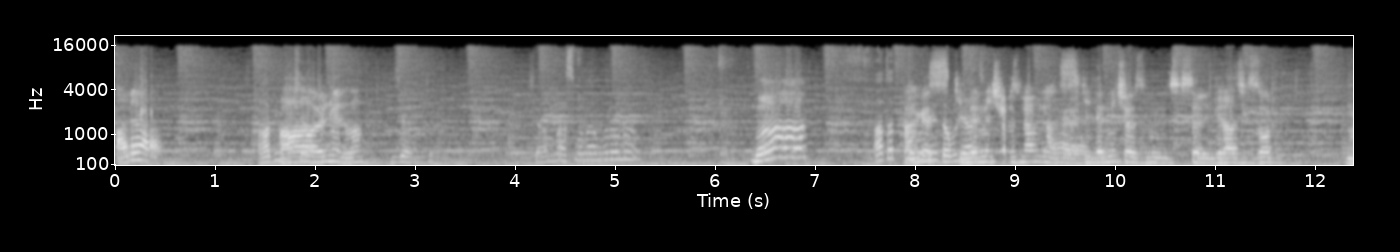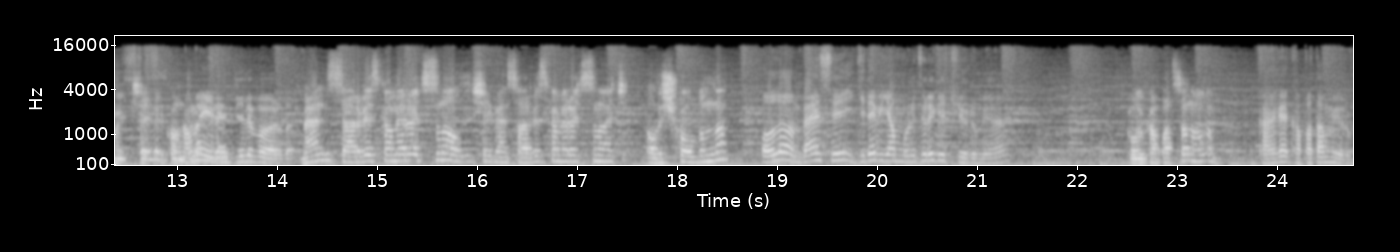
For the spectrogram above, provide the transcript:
Alo. Abi Aa ölmedi lan. güzel güzel. Can basmadan vur onu. Vaa! At at Kanka W'yu W at. skilllerini çözmem lazım. Ha, yani. Skilllerini çözmem birazcık zor şeyleri kontrol Ama etmek. eğlenceli bu arada. Ben serbest kamera açısını aldım. Şey ben serbest kamera açısına aç- alışık olduğumdan Oğlum ben şey ikide bir yan monitöre geçiyorum ya. onu kapatsana oğlum. Kanka kapatamıyorum.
